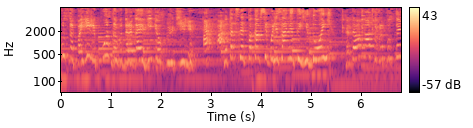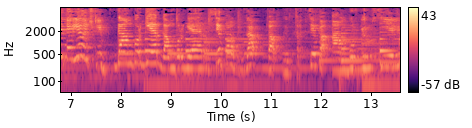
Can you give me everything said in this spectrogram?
вкусно поели, поздно вы, дорогая, видео включили. Ну так сказать, пока все были заняты едой. Когда у нас уже пустые тарелочки, Гамбургер, гамбургер. все по, га- по- все по амбургеру съели.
